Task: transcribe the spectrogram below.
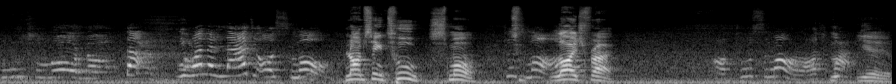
The, you want a large or small? No, I'm saying two small. Two small. Large okay. fry. Oh, two small large fry. Yeah.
